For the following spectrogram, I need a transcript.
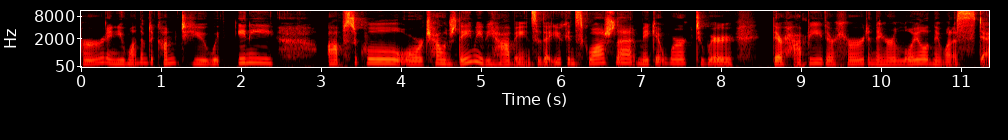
heard and you want them to come to you with any obstacle or challenge they may be having so that you can squash that, make it work to where they're happy, they're heard, and they are loyal and they want to stay.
